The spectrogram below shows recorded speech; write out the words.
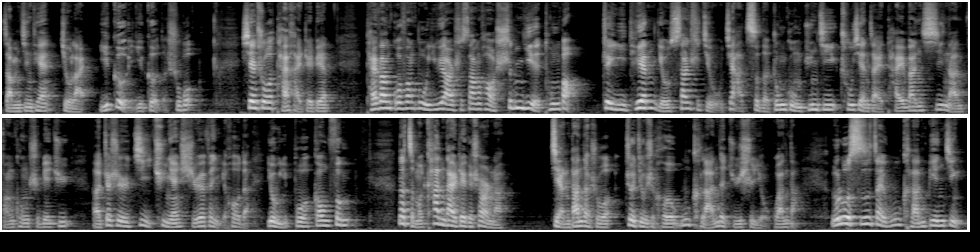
咱们今天就来一个一个的说。先说台海这边，台湾国防部一月二十三号深夜通报，这一天有三十九架次的中共军机出现在台湾西南防空识别区，啊，这是继去年十月份以后的又一波高峰。那怎么看待这个事儿呢？简单的说，这就是和乌克兰的局势有关的。俄罗斯在乌克兰边境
